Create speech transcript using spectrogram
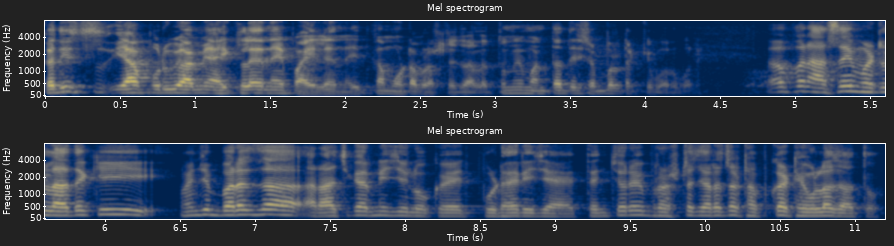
कधीच यापूर्वी आम्ही ऐकलं नाही पाहिलं नाही. इतका मोठा भ्रष्टाचार झाला. तुम्ही म्हणता ते शंभर टक्के बरोबर आहे. पण असंही म्हटलं जातं की म्हणजे बऱ्याचदा राजकारणी जे लोक आहेत पुढारी जे आहेत त्यांच्यावरही भ्रष्टाचाराचा ठपका ठेवला जातो.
